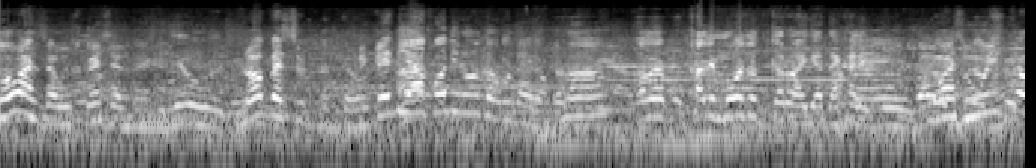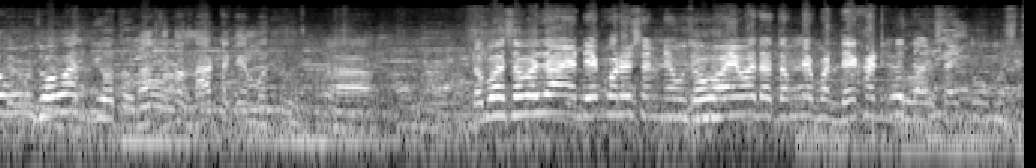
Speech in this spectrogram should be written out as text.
જોવા જ જાઉં સ્પેશિયલ હતું. બ્લોગ જ શૂટ નતો કર્યો. તેથી આખો દી નહોતો ઉતાર્યો. હવે ખાલી મોજ જ કરવા ગયા હતા ખાલી. બસ હું તો હું જોવા જ ગયો હતો. બાકી તો નાટક એમ હતું. હા. તો બસ હવે જાય ડેકોરેશન ને હું જોવા આવ્યા હતા તમને પણ દેખાડી દીધું આ સાઈડ બહુ મસ્ત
